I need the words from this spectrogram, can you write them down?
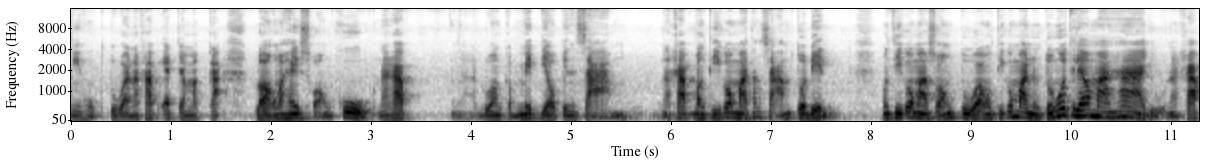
มี 6 ตัวนะครับแอดจะมากะลองมาให้ 2 คู่นะครับ รวมกับเม็ดเดียวเป็น 3 นะครับ บางทีก็มาทั้ง 3 ตัวเด่น บางทีก็มา 2 ตัว บางทีก็มา 1 ตัวงวดที่แล้วมา 5 อยู่นะครับ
